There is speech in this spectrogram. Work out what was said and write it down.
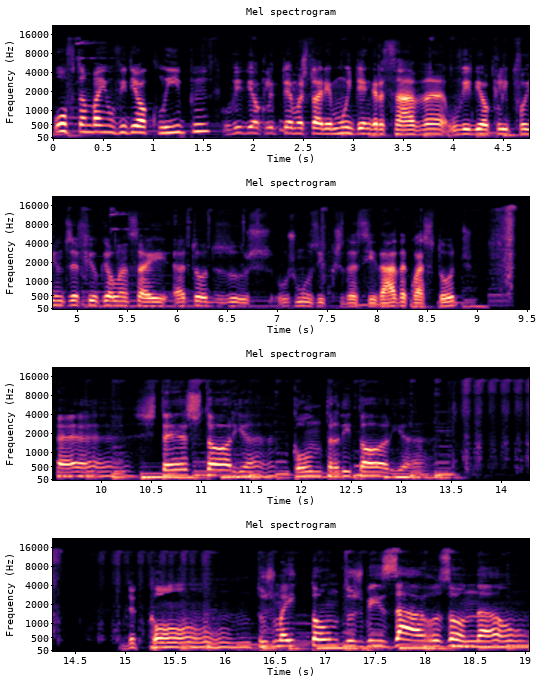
Houve também um videoclipe. O videoclipe tem uma história muito engraçada. O videoclipe foi um desafio que eu lancei a todos os, os músicos da cidade, a quase todos. Esta é a história contraditória de contos meio tontos, bizarros ou não.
